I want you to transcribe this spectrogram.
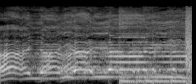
Ay, ay, ay, ay.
